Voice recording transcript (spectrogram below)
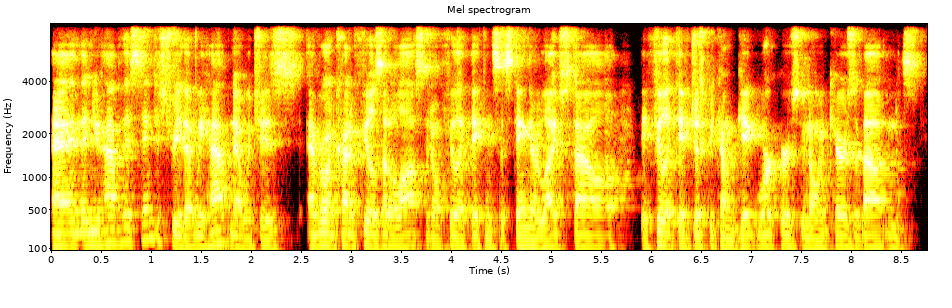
And then you have this industry that we have now, which is everyone kind of feels at a loss. They don't feel like they can sustain their lifestyle. They feel like they've just become gig workers who no one cares about. And it's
